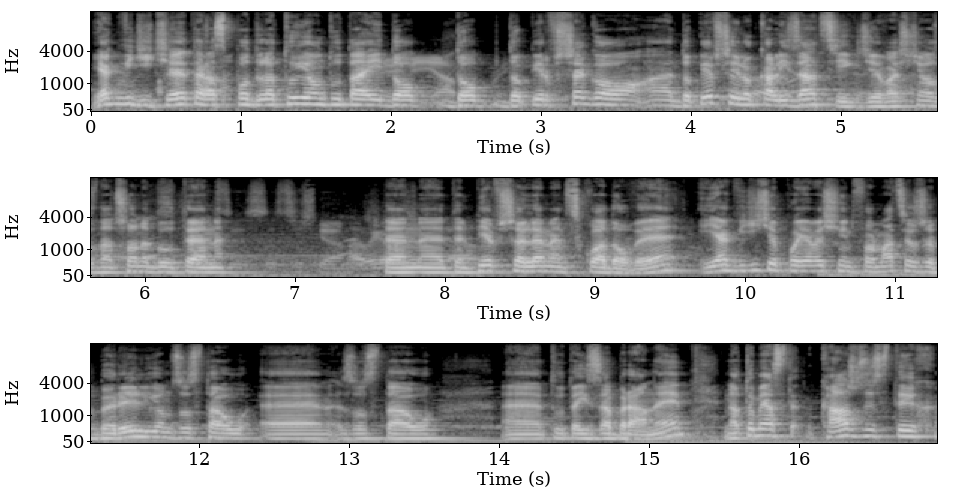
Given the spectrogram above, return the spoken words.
Jak widzicie, teraz podlatują tutaj do, do, do, pierwszego, e, do pierwszej lokalizacji, gdzie właśnie oznaczony był ten, ten, ten pierwszy element składowy. I jak widzicie, pojawia się informacja, że berylium został, e, został e, tutaj zabrany. Natomiast każdy z tych,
